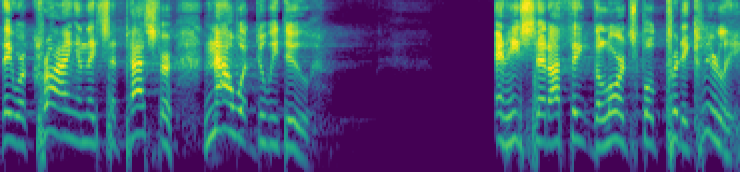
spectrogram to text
they were crying and they said, Pastor, now what do we do? And he said, I think the Lord spoke pretty clearly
